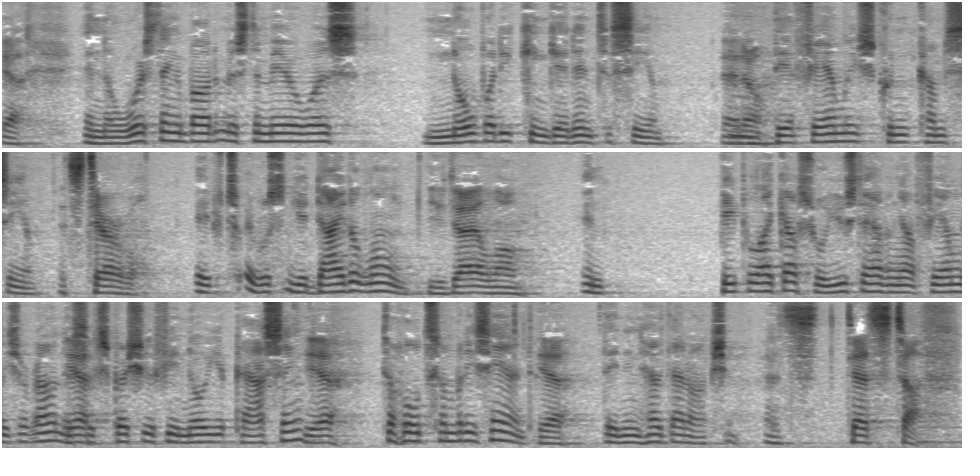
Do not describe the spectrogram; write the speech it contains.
Yeah. And the worst thing about it, Mr. Mayor, was nobody can get in to see them. I know. Their families couldn't come see them. It's terrible. It, it was you died alone. You die alone. And people like us who are used to having our families around us, Yeah. especially if you know you're passing, Yeah. to hold somebody's hand. Yeah. They didn't have that option. That's that's tough.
